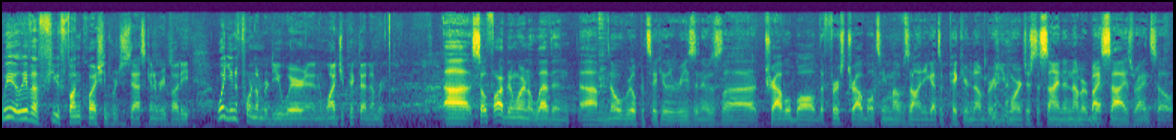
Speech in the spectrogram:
We, we have a few fun questions we're just asking everybody. What uniform number do you wear, and why'd you pick that number? Uh, so far, I've been wearing 11. Um, no real particular reason. It was uh, travel ball. The first travel ball team I was on, you got to pick your number. You weren't just assigned a number by yeah. size, right? And so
